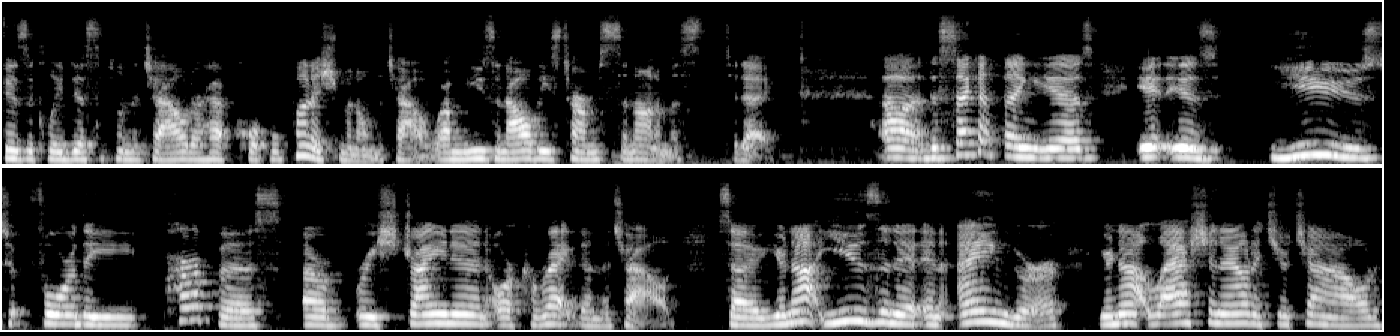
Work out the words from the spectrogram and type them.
physically discipline the child or have corporal punishment on the child. I'm using all these terms synonymous today. Uh, the second thing is it is used for the purpose of restraining or correcting the child. So you're not using it in anger, you're not lashing out at your child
